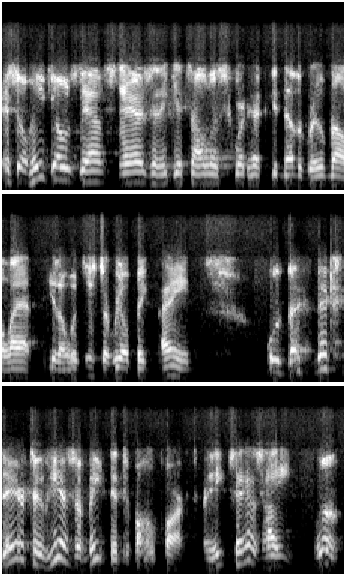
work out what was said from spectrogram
And so he goes downstairs and he gets all this squirt, had to get another room and all that. You know, it's just a real big pain. Well, the next day or two, he has a meeting at the ballpark. And he says, hey, look,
